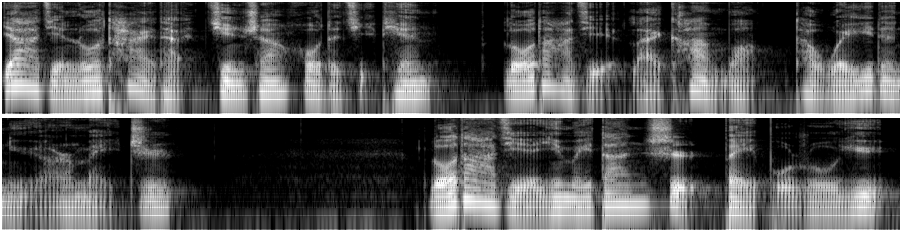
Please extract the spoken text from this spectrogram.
亚锦罗太太进山后的几天，罗大姐来看望她唯一的女儿美芝。罗大姐因为单事被捕入狱，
